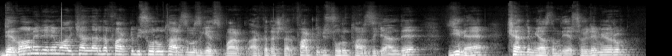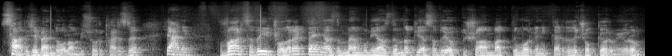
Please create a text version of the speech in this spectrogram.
Devam edelim. Alkenlerde farklı bir soru tarzımız var arkadaşlar. Farklı bir soru tarzı geldi. Yine kendim yazdım diye söylemiyorum. Sadece bende olan bir soru tarzı. Yani varsa da ilk olarak ben yazdım. Ben bunu yazdığımda piyasada yoktu. Şu an baktığım organiklerde de çok görmüyorum.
